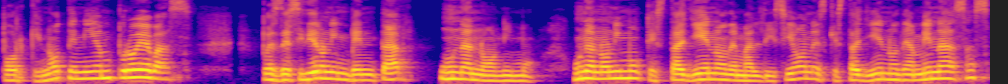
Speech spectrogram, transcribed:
porque no tenían pruebas, pues decidieron inventar un anónimo, un anónimo que está lleno de maldiciones, que está lleno de amenazas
